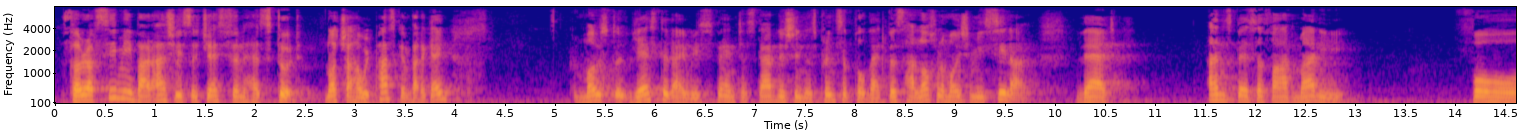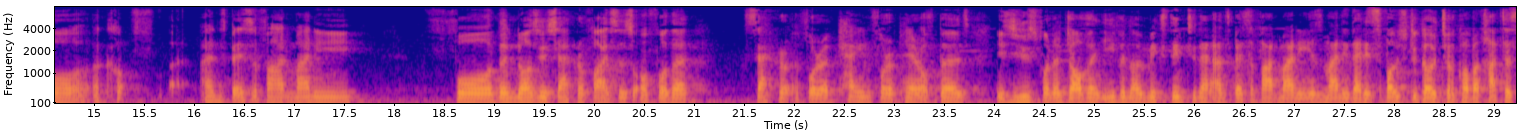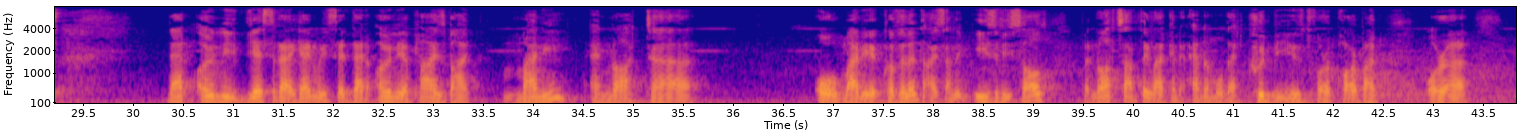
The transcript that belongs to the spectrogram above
so Rav Simi Bar Ashi's suggestion has stood. Not sure how we pass him, but again, most of, yesterday we spent establishing this principle that this halach l'moishim Sinai, that unspecified money for a, unspecified money for the nozu sacrifices or for the sacri- for a kain for a pair of birds is used for nadava, even though mixed into that unspecified money is money that is supposed to go to a korban chatas. That only yesterday again we said that only applies by money and not uh, or money equivalent, i.e. something easily sold, but not something like an animal that could be used for a korban or a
